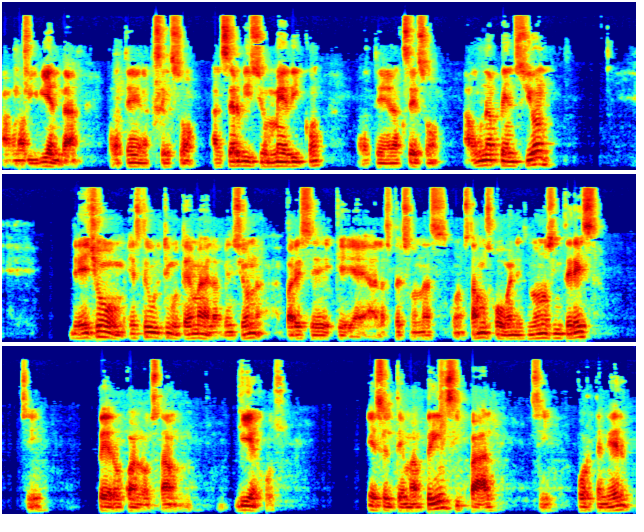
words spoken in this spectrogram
a una vivienda, para tener acceso al servicio médico, para tener acceso a una pensión de hecho, este último tema de la pensión parece que a las personas cuando estamos jóvenes no nos interesa, ¿sí? Pero cuando estamos viejos es el tema principal, ¿sí? Por tener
